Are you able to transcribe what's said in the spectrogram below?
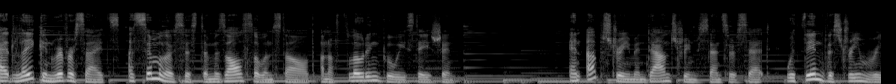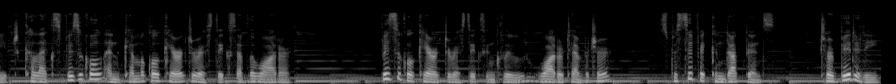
At lake and river sites, a similar system is also installed on a floating buoy station. An upstream and downstream sensor set within the stream reach collects physical and chemical characteristics of the water. Physical characteristics include water temperature, specific conductance, turbidity,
